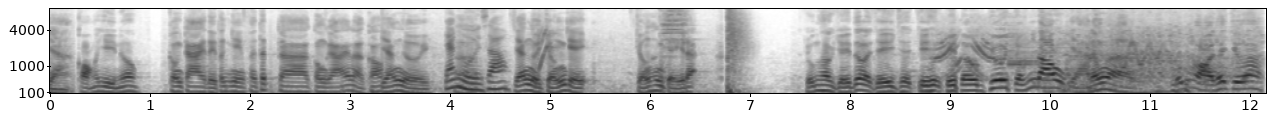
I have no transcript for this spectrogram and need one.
Dạ. Còn cái gì nữa không? con trai thì tất nhiên phải thích con gái là có dáng người. Dáng à, người sao? dáng người chuẩn chị chuẩn hơn chị đó. Chuẩn hơn chị tức là chị chị, chị, chị Tường chưa chuẩn đâu. Dạ đúng rồi. Đúng rồi thấy chưa?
